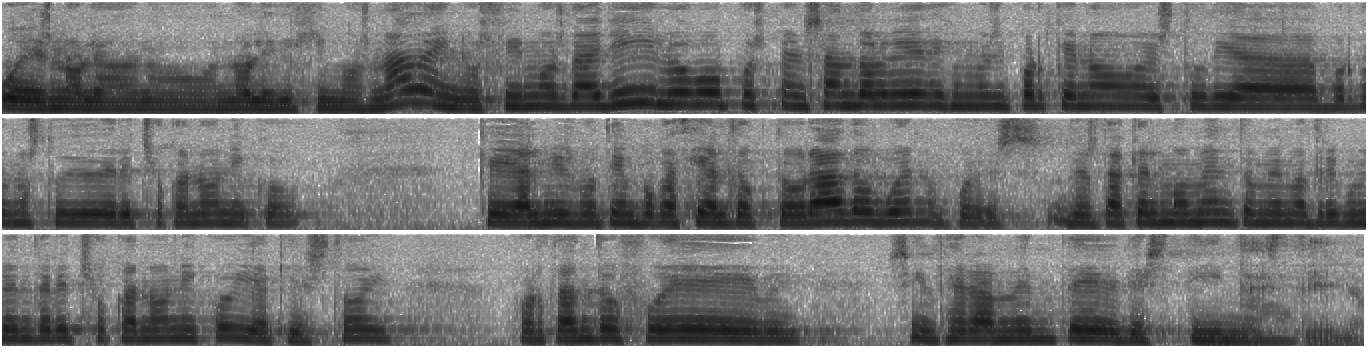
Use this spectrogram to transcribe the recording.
pues no, no, le dijimos nada y nos fuimos de allí y luego pues pensándolo bien dijimos, ¿y por qué no estudia, por qué no estudio Derecho Canónico? Que al mismo tiempo que hacía el doctorado, bueno, pues desde aquel momento me matriculé en Derecho Canónico y aquí estoy. Por tanto fue sinceramente destino. Destino.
